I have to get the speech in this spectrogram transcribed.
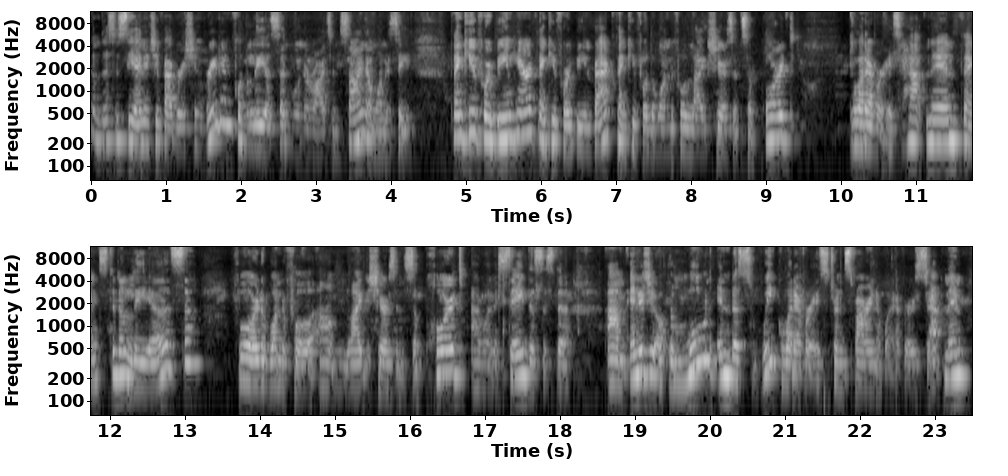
welcome. This is the energy vibration reading for the Leo Sun, Moon, and Rising sign. I want to say thank you for being here. Thank you for being back. Thank you for the wonderful likes, shares, and support. Whatever is happening, thanks to the Leos for the wonderful um, like, shares, and support. I want to say this is the um, energy of the moon in this week, whatever is transpiring and whatever is happening.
